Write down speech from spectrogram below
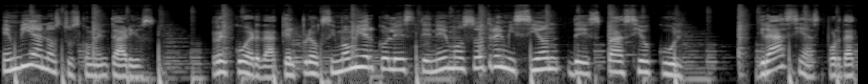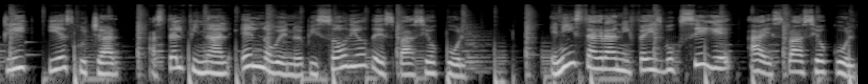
Envíanos tus comentarios. Recuerda que el próximo miércoles tenemos otra emisión de Espacio Cool. Gracias por dar clic y escuchar hasta el final el noveno episodio de Espacio Cool. En Instagram y Facebook sigue a Espacio Cool.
